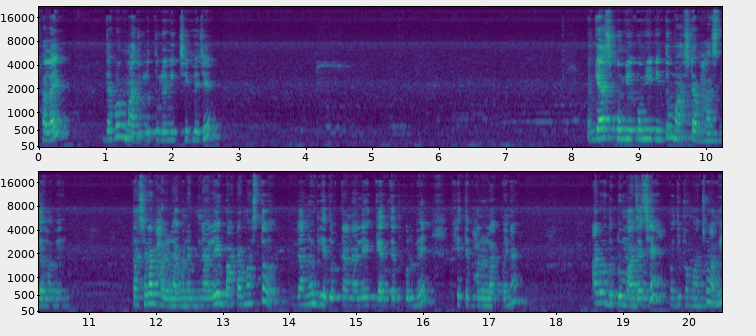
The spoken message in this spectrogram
থালায়। দেখো মাছগুলো তুলে নিচ্ছি ভেজে। গ্যাস কমিয়ে কমিয়ে কিন্তু মাছটা ভাজতে হবে। তাছাড়া ভালো লাগবে না। নালে বাটা মাছ তো, জানো, ভেতরটা নালে গ্যাদ গ্যাদ করবে, খেতে ভালো লাগবে না। আরও দুটো মাছ আছে, ওই দুটো মাছও আমি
